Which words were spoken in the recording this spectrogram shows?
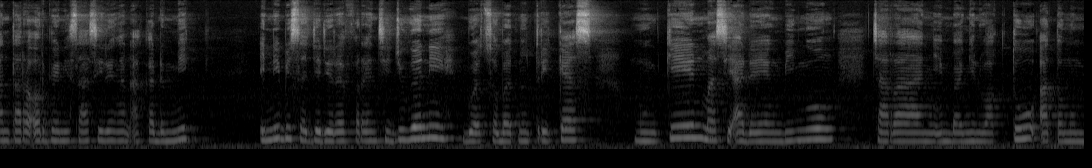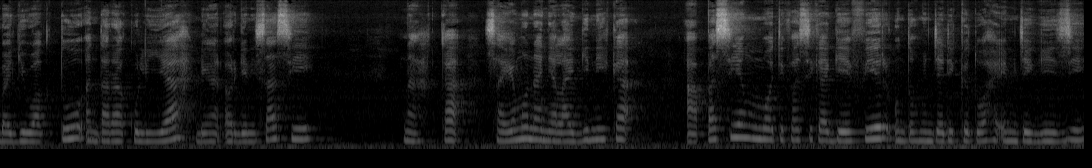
antara organisasi dengan akademik. Ini bisa jadi referensi juga nih buat Sobat Nutrikes. Mungkin masih ada yang bingung cara nyimbangin waktu atau membagi waktu antara kuliah dengan organisasi. Nah, Kak, saya mau nanya lagi nih, Kak. Apa sih yang memotivasi Kak Gevir untuk menjadi ketua HMJ Gizi?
